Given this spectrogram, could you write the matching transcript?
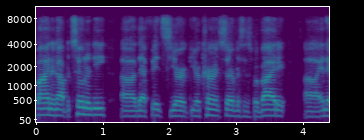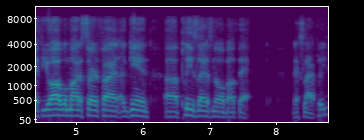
find an opportunity uh, that fits your, your current services provided. Uh, and if you are WMATA certified, again, uh, please let us know about that. Next slide, please.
